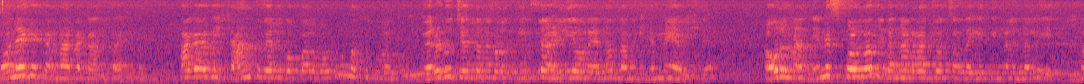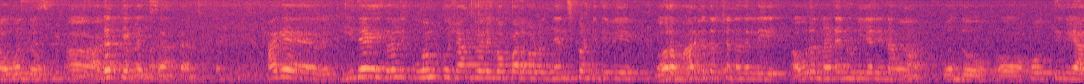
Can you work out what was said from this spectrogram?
ಕೊನೆಗೆ ಕರ್ನಾಟಕ ಅಂತಾಗಿದೆ. ಹಾಗಾಗಿ ಶಾಂತವೇರಿ ಗೋಪಾಲ್ ಗೌಡರು ಮತ್ತು ಕುವೆಂಪು ಇವೆರಡೂ ಚೇತನಗಳು ತೀರ್ಥಹಳ್ಳಿಯವರೇ ಅನ್ನೋದು ನಮಗೆ ಹೆಮ್ಮೆಯ ವಿಷಯ. ಅವರನ್ನ ನೆನೆಸ್ಕೊಳ್ಳೋದು ಕನ್ನಡ ರಾಜ್ಯೋತ್ಸವದ ಈ ತಿಂಗಳಿನಲ್ಲಿ ಒಂದು ಅಗತ್ಯ ಕೆಲಸ ಅಂತ ಅನಿಸುತ್ತೆ. ಹಾಗೆ ಇದೇ ಇದರಲ್ಲಿ ಕುವೆಂಪು ಶಾಂತವೇರಿ ಗೋಪಾಲಗೌಡರು ನೆನೆಸ್ಕೊಂಡಿದ್ದೀವಿ. ಅವರ ಮಾರ್ಗದರ್ಶನದಲ್ಲಿ ಅವರ ನಡೆನುಡಿಯಲ್ಲಿ ನಾವು ಒಂದು ಹೋಗ್ತೀವಿ ಆ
